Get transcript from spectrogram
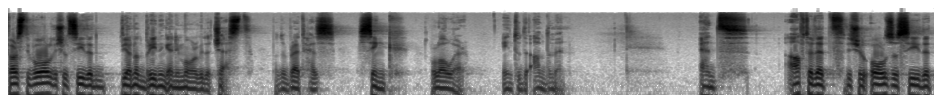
First of all, we shall see that we are not breathing anymore with the chest, but the breath has sink lower into the abdomen. And after that, we shall also see that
